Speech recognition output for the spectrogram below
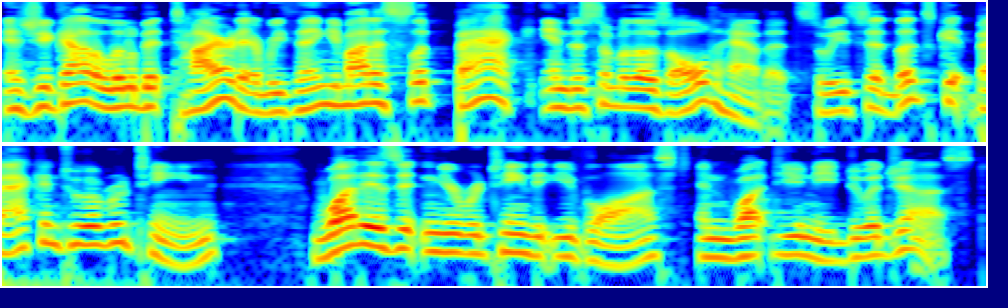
as you got a little bit tired of everything, you might have slipped back into some of those old habits. So he said, let's get back into a routine. What is it in your routine that you've lost, and what do you need to adjust?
